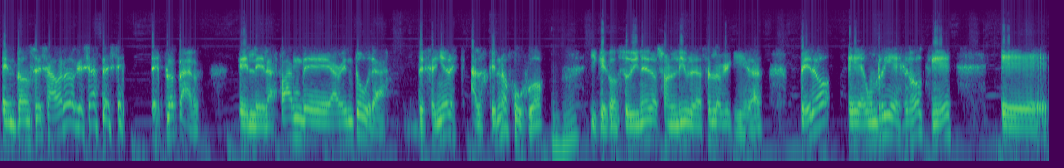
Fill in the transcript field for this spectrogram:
Entonces ahora lo que se hace es explotar el, afán de aventura de señores a los que no juzgo y que con su dinero son libres de hacer lo que quieran, pero eh, un riesgo que eh,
